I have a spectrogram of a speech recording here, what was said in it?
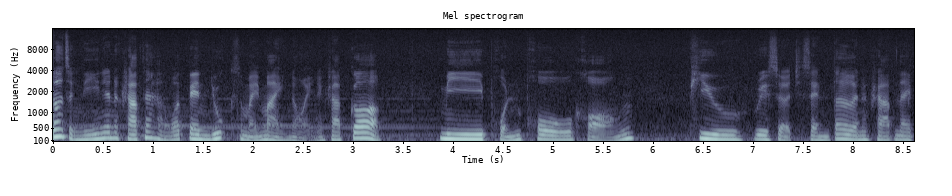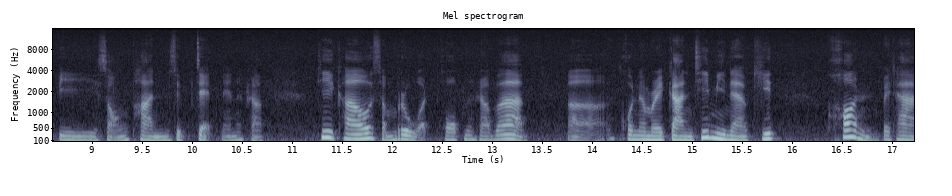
นอกจากนี้เนี่ยนะครับถ้าหากว่าเป็นยุคสมัยใหม่หน่อยนะครับ ก็มีผลโพลของ Pew Research Center นะครับในปี 2017 เนี่ยนะครับ ที่เขาสำรวจพบนะครับว่าคนอเมริกันที่มีแนวคิดค่อนไปทาง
